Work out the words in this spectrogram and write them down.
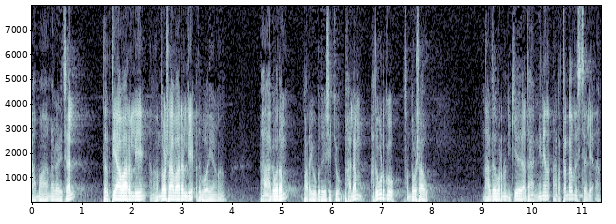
ആ മാങ്ങ കഴിച്ചാൽ തൃപ്തിയാവാറില്ലേ? സന്തോഷമാവാറില്ലേ അതുപോലെയാണ്. ഭാഗവതം പറയൂ ഉപദേശിക്കൂ ഫലം അത് കൊടുക്കൂ സന്തോഷാവും. നാരദ പറഞ്ഞു എനിക്ക് അത് അങ്ങനെ നടത്തേണ്ടത് നിശ്ചയില്ല അതാണ്.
